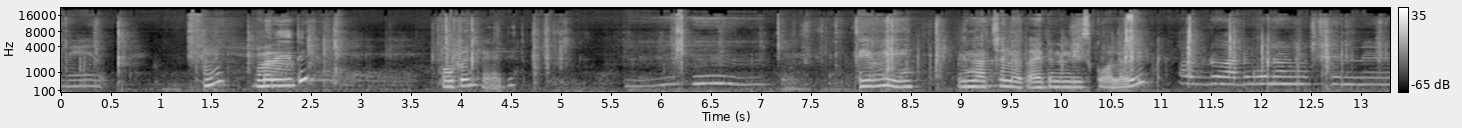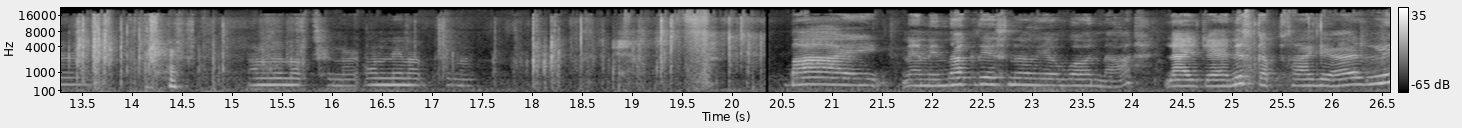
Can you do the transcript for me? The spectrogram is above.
వేరు. మరి ఇది? ఓపెన్ చేయాలి ఇవి? ఇది నచ్చలేదు. అయితే నేను తీసుకోవాలా. నేను ఇందాక లైక్ చేయండి సబ్స్క్రైబ్ చేయండి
